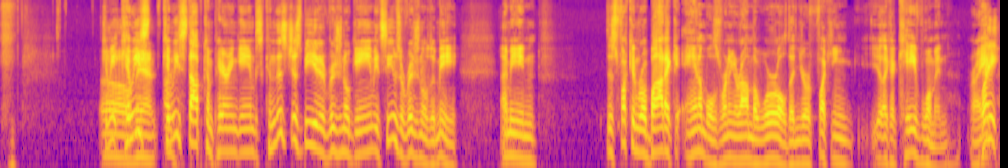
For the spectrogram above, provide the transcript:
Can we Oh, can we man. can we stop comparing games? Can this just be an original game? It seems original to me. I mean, there's fucking robotic animals running around the world, and you're fucking you're like a cave woman, right? right.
